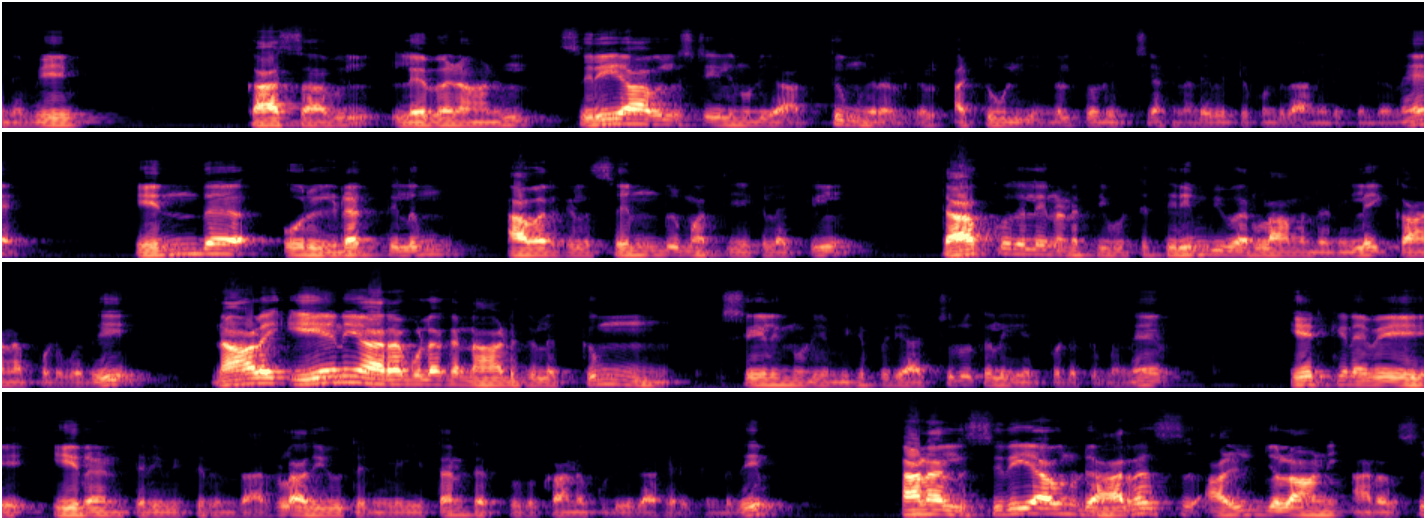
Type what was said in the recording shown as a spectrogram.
எனவே காசாவில் லெபனானில் சிரியாவில் ஸ்டீலினுடைய அத்துமீறல்கள் அட்டூழியங்கள் தொடர்ச்சியாக நடைபெற்று கொண்டுதான் இருக்கின்றன. எந்த ஒரு இடத்திலும் அவர்கள் சென்று மத்திய கிழக்கில் தாக்குதலை நடத்திவிட்டு திரும்பி வரலாம் என்ற நிலை காணப்படுவது நாளை ஏனைய அரபுலக நாடுகளுக்கும் இஸ்ரேலினுடைய மிகப்பெரிய அச்சுறுத்தலை ஏற்படுத்தும் என ஏற்கனவே ஈரான் தெரிவித்திருந்தார்கள். அதையொத்த நிலையைத்தான் தற்போது காணக்கூடியதாக இருக்கின்றது. ஆனால் சிரியாவினுடைய அரசு அல் ஜொலானி அரசு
